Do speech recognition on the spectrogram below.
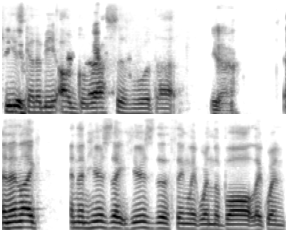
he's gonna be aggressive with that. yeah, And then like and then here's like here's the thing like when the ball like when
